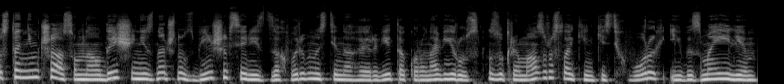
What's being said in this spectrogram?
Останнім часом на Одещині значно збільшився ріст захворюваності на ГРВІ та коронавірус. Зокрема, зросла кількість хворих і в Ізмаїлі.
